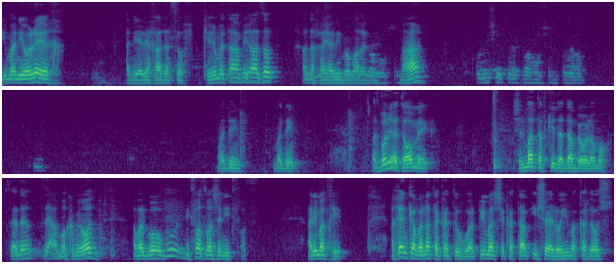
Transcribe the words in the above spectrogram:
אם אני הולך, אני אלך עד הסוף. מכירים את האמירה הזאת? אחד החיילים אמר את זה. מה? כל מי שיוצא לקרב ראש צבא. מדהים, מדהים. אז בואו נראה את העומק של מה תפקיד אדם בעולמו, בסדר? זה עמוק מאוד, אבל בואו בוא נתפוס מה שנתפוס. אני מתחיל. אכן כוונת הכתוב הוא על פי מה שכתב איש האלוהים הקדוש,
